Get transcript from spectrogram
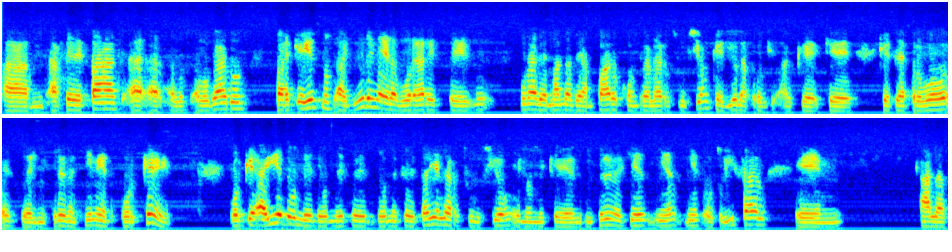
a, a Paz, a, los abogados, para que ellos nos ayuden a elaborar este una demanda de amparo contra la resolución que dio la que, que, se aprobó este, el Ministerio de Energía. ¿Por qué? Porque ahí es donde donde se, donde se detalla la resolución en donde el Ministerio de Energía autoriza em, a las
